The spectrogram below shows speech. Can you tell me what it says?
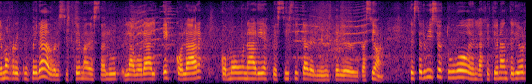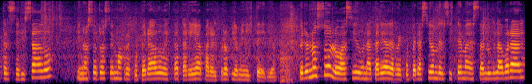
hemos recuperado el sistema de salud laboral escolar como un área específica del Ministerio de Educación. Este servicio estuvo en la gestión anterior tercerizado y nosotros hemos recuperado esta tarea para el propio Ministerio. Pero no solo ha sido una tarea de recuperación del sistema de salud laboral,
